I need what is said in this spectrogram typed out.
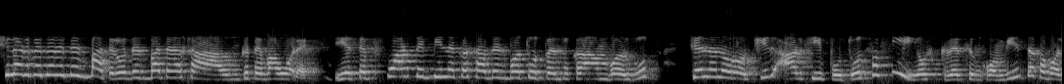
și la revedere dezbatere, o dezbatere așa în câteva ore. Este foarte bine că s-a dezbătut pentru că am văzut ce nenorociri ar fi putut să fie. Eu cred, sunt convinsă că vor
